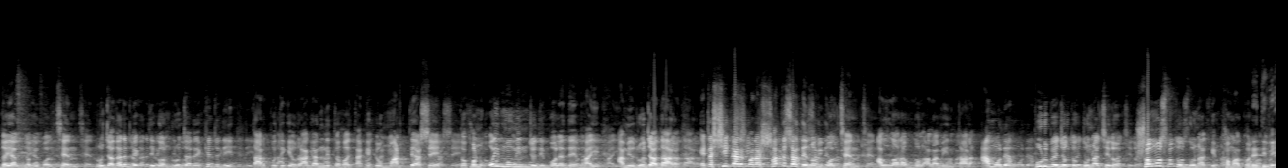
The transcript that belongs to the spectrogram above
দয়াল নবী বলছেন, রোজাদার ব্যক্তিগণ রোজা রেখে যদি তার প্রতি কেউ রাগান্বিত হয়, তাকে কেউ মারতে আসে, তখন ওই মুমিন যদি বলে দেয়, ভাই, আমি রোজাদার। এটা স্বীকার করার সাথে সাথে নবী বলছেন, আল্লাহ রাব্বুল আলামিন তার আমলের পূর্বে যত গুনাহ ছিল, সমস্ত গুনাহকে ক্ষমা করে দিবে।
